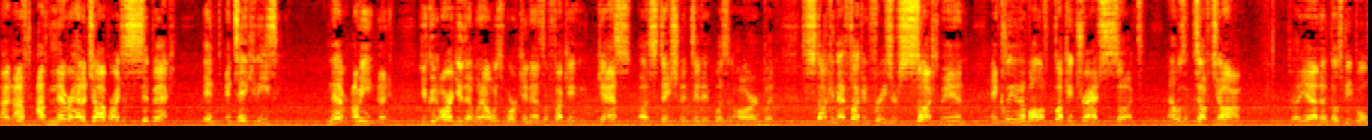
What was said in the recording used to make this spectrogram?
I've, I've never had a job where I just sit back and, and take it easy. Never. I mean, uh, you could argue that when I was working as a fucking gas uh, station attendant wasn't hard, but stocking that fucking freezer sucked, man. And cleaning up all the fucking trash sucked. That was a tough job. So yeah, those people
